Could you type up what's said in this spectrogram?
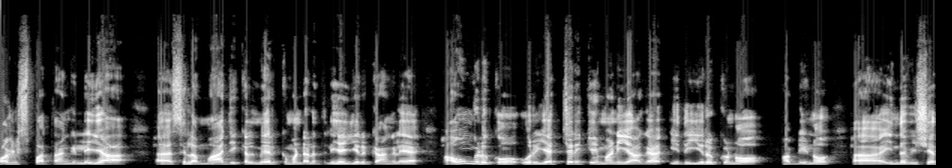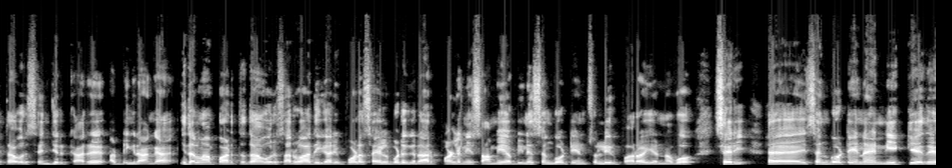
பல்ஸ் பார்த்தாங்க இல்லையா? சில மாஜிக்கல் மேற்கு மண்டலத்திலேயே இருக்காங்களே. அவங்களுக்கும் ஒரு எச்சரிக்கை மணியாக இது இருக்கணும். அப்படின்னும் இந்த விஷயத்த அவர் செஞ்சிருக்காரு அப்படிங்கிறாங்க. இதெல்லாம் பார்த்து தான் ஒரு சர்வாதிகாரி போல செயல்படுகிறார் பழனிசாமி அப்படின்னு செங்கோட்டையன் சொல்லியிருப்பாரோ என்னவோ. சரி செங்கோட்டையனை நீக்கியது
